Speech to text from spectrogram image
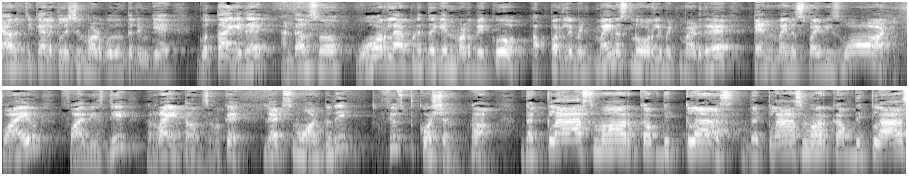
ಯಾವ ರೀತಿ ಕ್ಯಾಲ್ಕುಲೇಷನ್ ಮಾಡಬಹುದು ಅಂತ ನಿಮಗೆ ಗೊತ್ತಾಗಿದೆ. ಅಂಡ್ ಆಲ್ಸೋ ಓವರ್ ಲ್ಯಾಪ್ಡ್ ಇದ್ದಾಗ ಏನ್ ಮಾಡಬೇಕು? Upper limit minus lower limit ಮಾಡಿದ್ರೆ ten minus five is what five five is the right answer okay let's move on to the fifth question huh. the class mark of the class the class mark of the class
